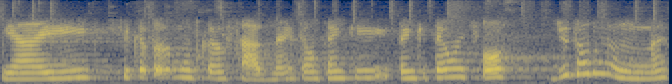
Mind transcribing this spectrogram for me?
E aí fica todo mundo cansado, né? Então tem que, tem que ter um esforço de todo mundo, né?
